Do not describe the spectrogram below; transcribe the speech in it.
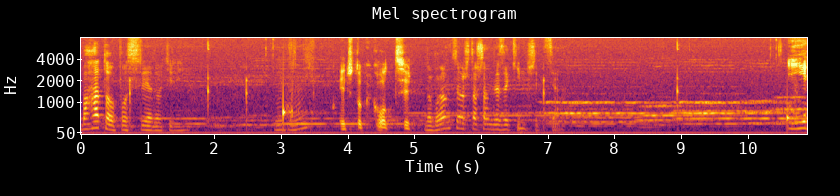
багато послідователів. Угу. Добром це ж що не закінчиться. І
